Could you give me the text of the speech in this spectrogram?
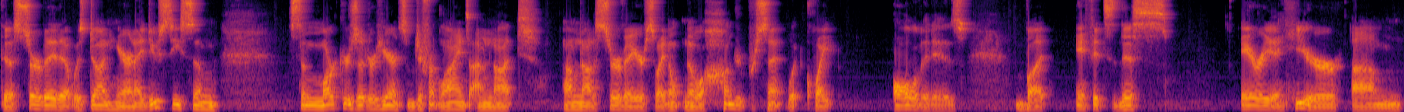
the survey that was done here, and I do see some some markers that are here and some different lines. I'm not I'm not a surveyor, so I don't know hundred percent what quite all of it is. But if it's this area here, um,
